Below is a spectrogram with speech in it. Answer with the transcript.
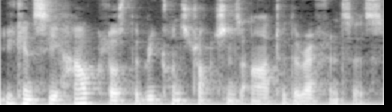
you can see how close the reconstructions are to the references.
